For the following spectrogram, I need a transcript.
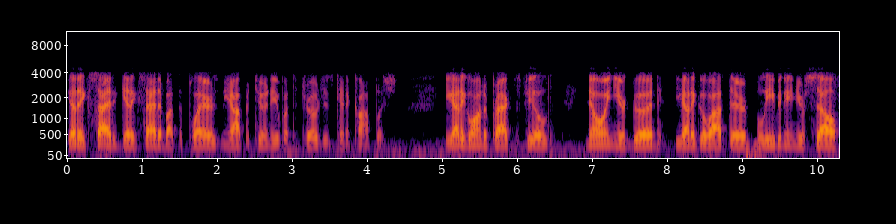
Get excited, get excited about the players and the opportunity of what the Trojans can accomplish. You got to go on the practice field knowing you're good. You got to go out there believing in yourself,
